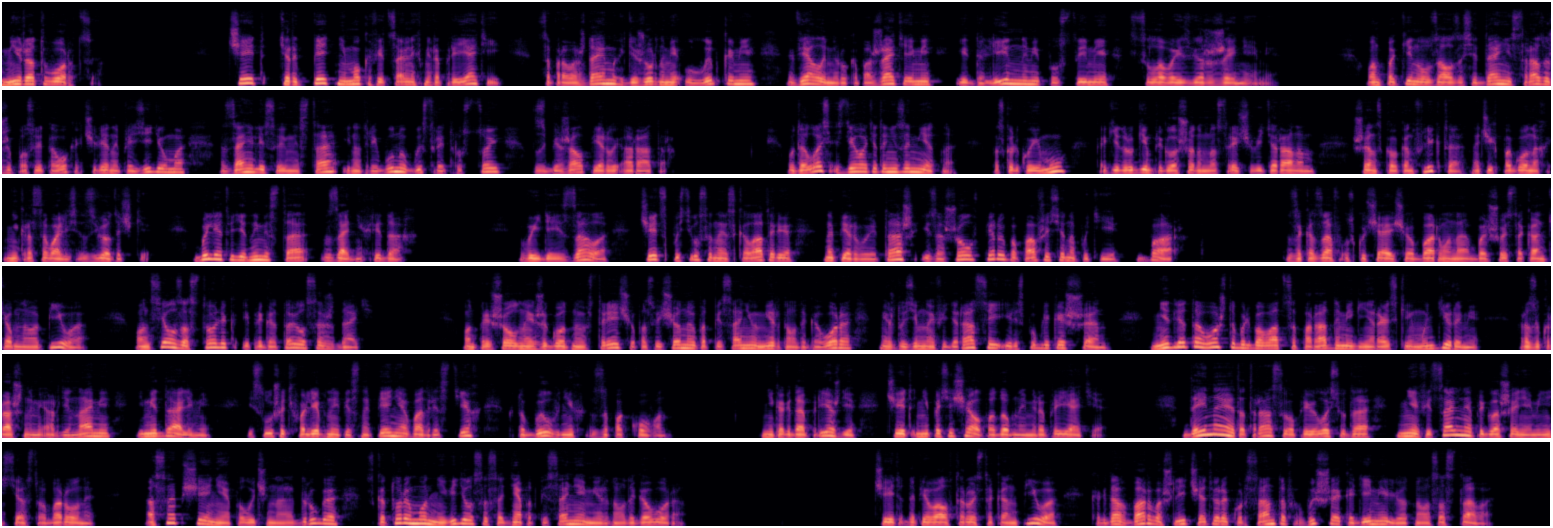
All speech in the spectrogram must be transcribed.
Миротворцы. Чейт терпеть не мог официальных мероприятий, сопровождаемых дежурными улыбками, вялыми рукопожатиями и длинными пустыми словоизвержениями. Он покинул зал заседаний сразу же после того, как члены президиума заняли свои места и на трибуну быстрой трусцой взбежал первый оратор. Удалось сделать это незаметно, поскольку ему, как и другим приглашенным на встречу ветеранам Шенского конфликта, на чьих погонах не красовались звездочки, были отведены места в задних рядах. Выйдя из зала, Чейд спустился на эскалаторе на первый этаж и зашел в первый попавшийся на пути бар. Заказав у скучающего бармена большой стакан темного пива, он сел за столик и приготовился ждать. Он пришел на ежегодную встречу, посвященную подписанию мирного договора между Земной Федерацией и Республикой Шен, не для того, чтобы любоваться парадными генеральскими мундирами, разукрашенными орденами и медалями, и слушать хвалебные песнопения в адрес тех, кто был в них запакован. Никогда прежде Чейд не посещал подобные мероприятия. Да и на этот раз его привело сюда не официальное приглашение Министерства обороны, а сообщение, полученное от друга, с которым он не виделся со дня подписания мирного договора. Чейд допивал второй стакан пива, когда в бар вошли четверо курсантов Высшей Академии летного состава.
